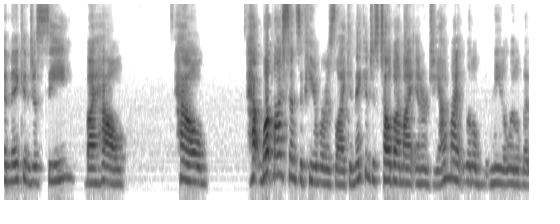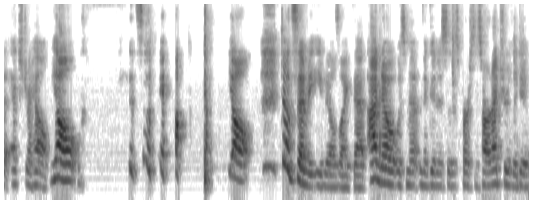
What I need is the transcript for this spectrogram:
and they can just see by how, how, how, what my sense of humor is like, and they can just tell by my energy I might little need a little bit of extra help. Y'all, it's y'all don't send me emails like that. I know it was meant in the goodness of this person's heart. I truly do,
